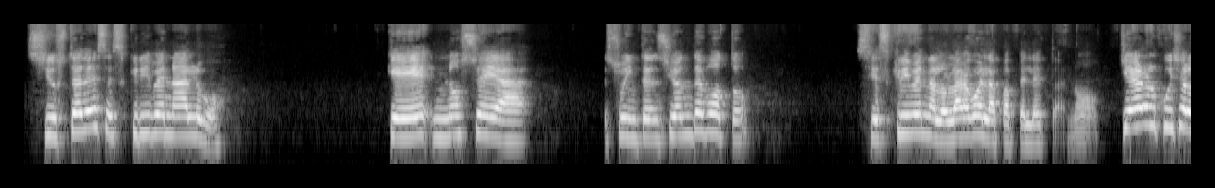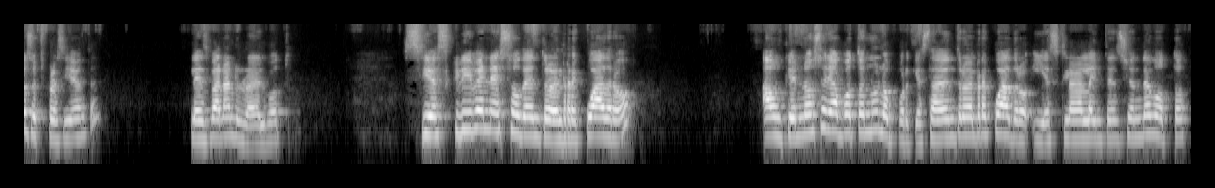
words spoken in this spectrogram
si ustedes escriben algo que no sea su intención de voto, si escriben a lo largo de la papeleta, ¿no? Quiero el juicio a los expresidentes, les van a anular el voto. Si escriben eso dentro del recuadro, aunque no sería voto nulo porque está dentro del recuadro y es clara la intención de voto,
